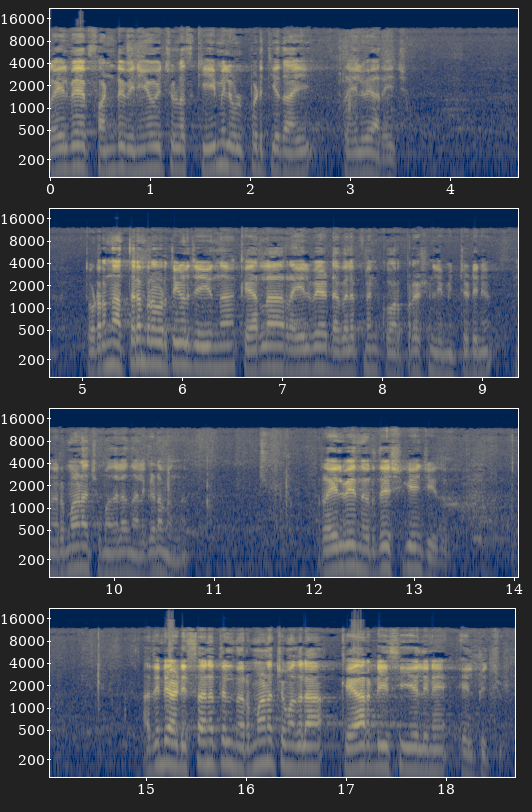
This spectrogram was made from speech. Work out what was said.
റെയിൽവേ ഫണ്ട് വിനിയോഗിച്ചുള്ള സ്കീമിൽ ഉൾപ്പെടുത്തിയതായി റെയിൽവേ അറിയിച്ചു. തുടർന്ന് അത്തരം പ്രവൃത്തികൾ ചെയ്യുന്ന കേരള റെയിൽവേ ഡെവലപ്മെന്റ് കോർപ്പറേഷൻ ലിമിറ്റഡിന് നിർമ്മാണ ചുമതല നൽകണമെന്ന് റെയിൽവേ നിർദ്ദേശിക്കുകയും ചെയ്തു. അതിന്റെ അടിസ്ഥാനത്തിൽ നിർമ്മാണ ചുമതല കെ ആർ ഡി സി എല്ലിനെ ഏൽപ്പിച്ചു.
